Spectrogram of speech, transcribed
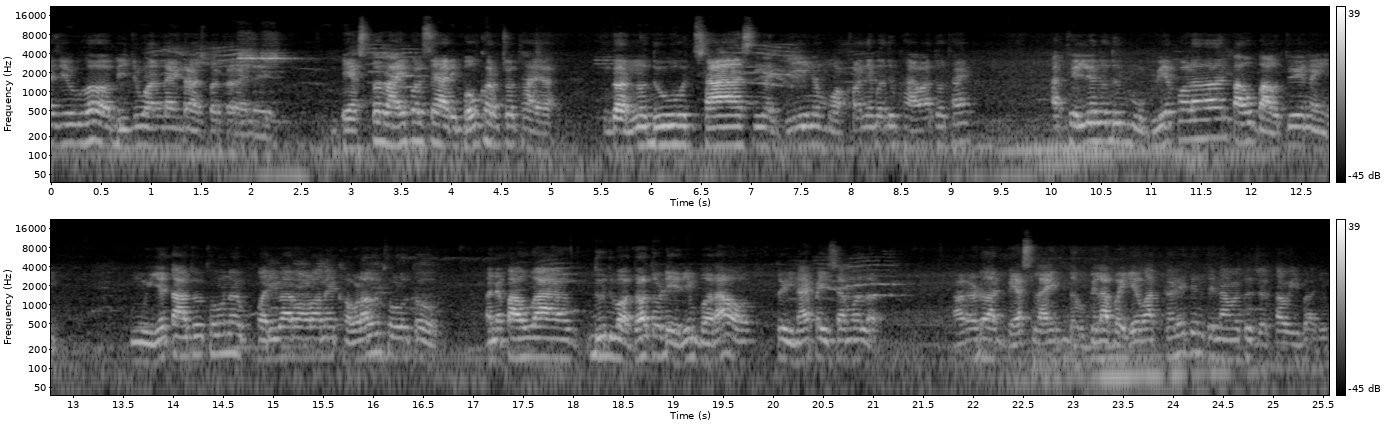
હજાર જેવું હ, બીજું ઓનલાઈન ટ્રાન્સફર કરાય લે ભેંસ તો લાવી પડશે હારી, બહુ ખર્ચો થાય. ઘરનું દૂધ છાસ ને ઘી ને મખણ ને બધું ખાવા તો થાય. આ થેલીઓનું દૂધ મૂકવી પડે ને પાવું ભાવતું નહીં. હું એ તાજો થવું ને પરિવાર વાળાને ખવડાવું થોડું તો. અને પાવું આ દૂધ વધો તો ડેરીમાં ભરાવો, તો એના પૈસા મળે. આરડો આ ભેંસ લાવી દઉં. પેલા ભાઈએ વાત કરી હતી ને, તેના હવે તો જતા હોય એ બાજુ.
